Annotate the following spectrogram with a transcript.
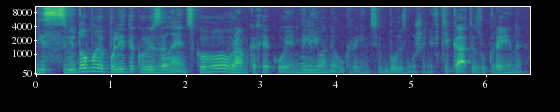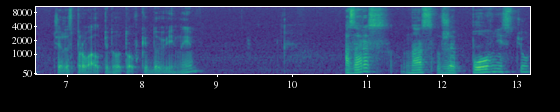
із свідомою політикою Зеленського, в рамках якої мільйони українців були змушені втікати з України через провал підготовки до війни? А зараз нас вже повністю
